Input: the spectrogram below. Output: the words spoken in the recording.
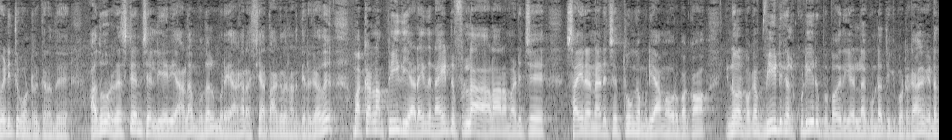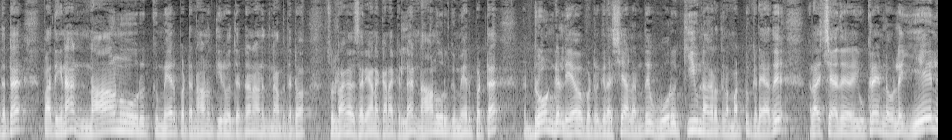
வெடித்து கொண்டிருக்கிறது. அதுவும் ரெசிடென்ஷியல் ஏரியாவில் முதல் முறையாக ரஷ்யா தாக்குதல் நடத்தியிருக்கிறது. மக்கள்லாம் பீதி அடைந்து நைட்டு ஃபுல்லாக அலாரம் அடித்து சைரன் அடித்து தூங்க முடியாமல் ஒரு பக்கம் இன்னொரு பக்கம் வீடுகள் குடியிருப்பு பகுதிகளில் குண்டை தூக்கி போட்டிருக்காங்க. கிட்டத்தட்ட பார்த்திங்கன்னா நானூறுக்கு மேற்பட்ட நானூற்றி இருபத்தெட்டோ நானூற்றி நாற்பத்தெட்டோ சொல்கிறாங்க அது சரியான கணக்கு இல்லை. நானூறுக்கு மேற்பட்ட ட்ரோன்கள் ஏவப்பட்டிருக்கு. ரஷ்யாவிலேருந்து ஒரு கீவ் நகரத்தில் மட்டும் கிடையாது. ரஷ்யா அது உக்ரைனில் உள்ள ஏழு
